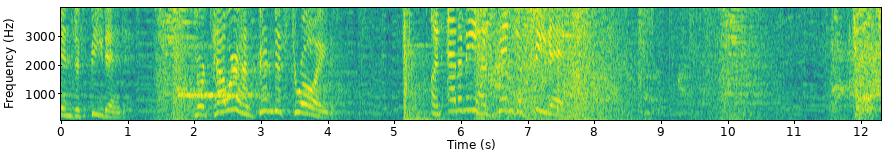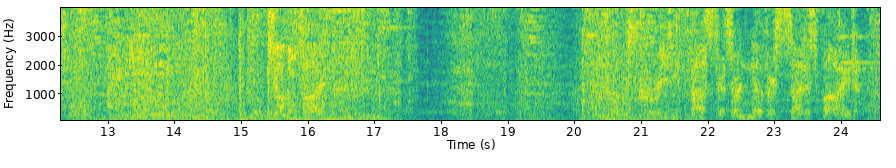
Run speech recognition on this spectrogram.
been defeated. Your tower has been destroyed. An enemy has been defeated. Those greedy bastards are never satisfied.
